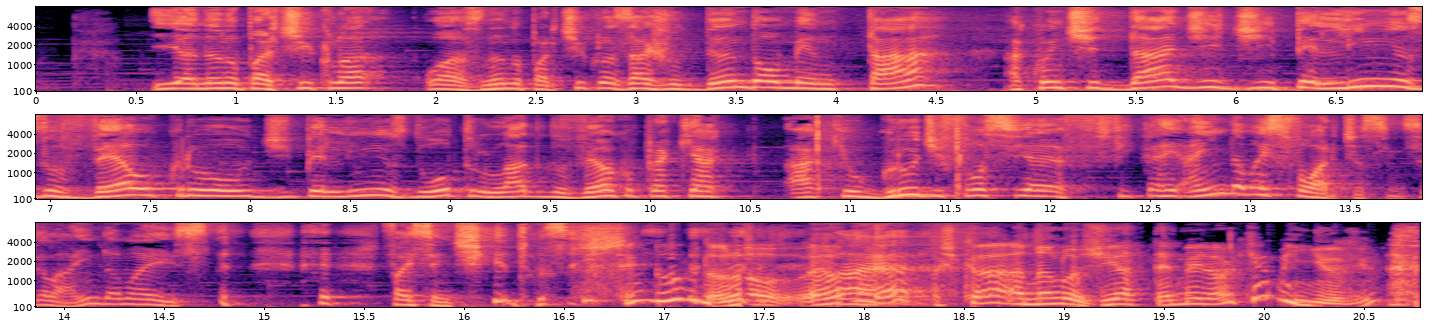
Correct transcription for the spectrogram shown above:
e a nanopartícula, ou as nanopartículas ajudando a aumentar a quantidade de pelinhos do velcro ou de pelinhos do outro lado do velcro para que a a que o grude fosse é, fica ainda mais forte, assim, sei lá, ainda mais. Faz sentido? Assim? Sem dúvida. Não, eu, ah, é? Acho que a analogia é até melhor que a minha, viu?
